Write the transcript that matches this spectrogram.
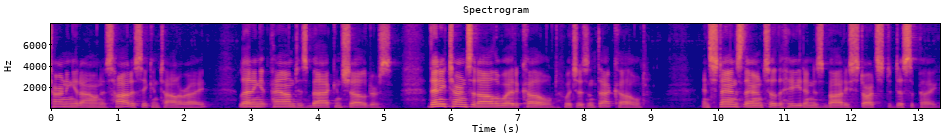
turning it on as hot as he can tolerate, letting it pound his back and shoulders. Then he turns it all the way to cold, which isn't that cold, and stands there until the heat in his body starts to dissipate.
